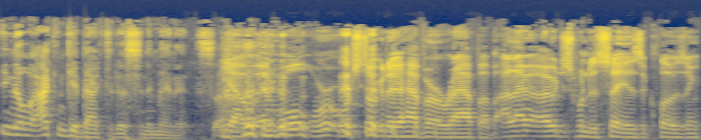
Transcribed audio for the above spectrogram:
you know, I can get back to this in a minute. So. yeah, and we'll, we're, we're still going to have our wrap up. And I, I just wanted to say as a closing,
